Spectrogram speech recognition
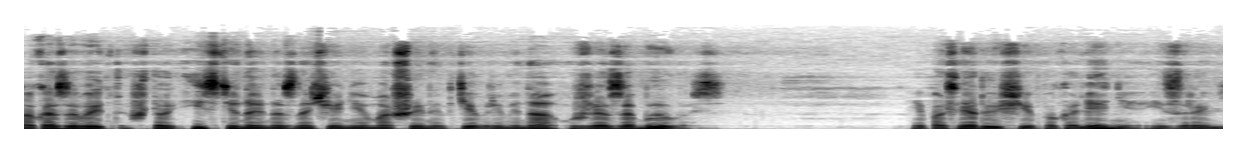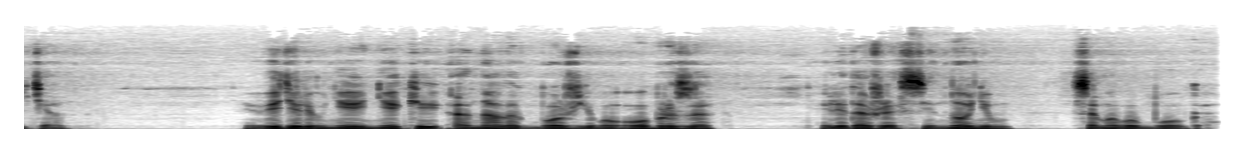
показывает, что истинное назначение машины в те времена уже забылось и последующие поколения израильтян видели в ней некий аналог Божьего образа или даже синоним самого Бога.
